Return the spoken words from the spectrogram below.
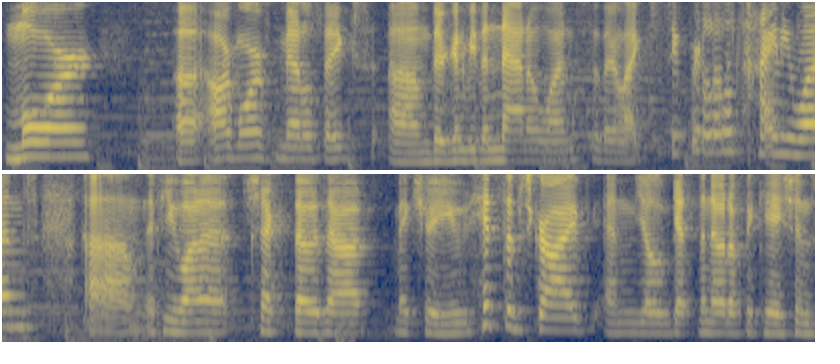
more uh, are more metal figs. Um, they're gonna be the nano ones, so they're like super little tiny ones. Um, if you wanna check those out, make sure you hit subscribe and you'll get the notifications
